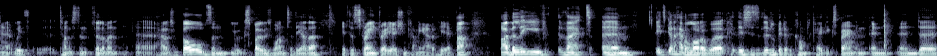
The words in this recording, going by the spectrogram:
uh, with uh, tungsten filament uh, halogen bulbs, and you expose one to the other if there's strange radiation coming out of here. But I believe that um, it's going to have a lot of work. This is a little bit of a complicated experiment, and and, uh,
